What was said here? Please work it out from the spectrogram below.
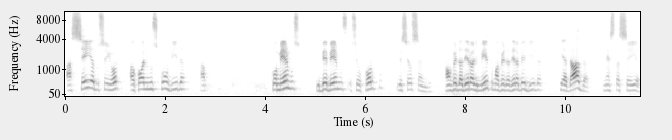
a ceia do Senhor, ao qual Ele nos convida a comermos e bebermos o seu corpo e o seu sangue. Há um verdadeiro alimento, uma verdadeira bebida que é dada nesta ceia,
